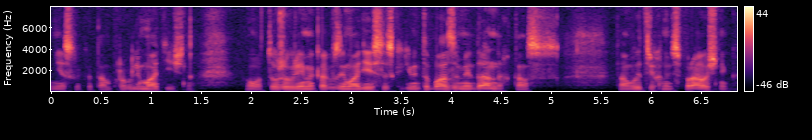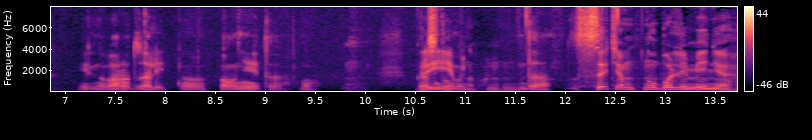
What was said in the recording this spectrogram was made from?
несколько там проблематично. Вот. В то же время, как взаимодействовать с какими-то базами данных, там, там вытряхнуть справочник или наоборот залить, ну, вполне это ну, приемлемо. Угу. Да. С этим, ну, более-менее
